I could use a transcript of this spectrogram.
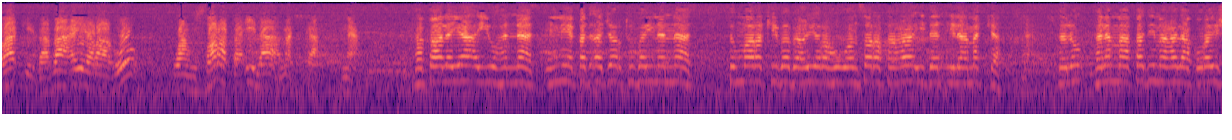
ركب بعيره وانصرف إلى مكة. نعم. فقال يا أيها الناس إني قد أجرت بين الناس ثم ركب بعيره وانصرف عائدا إلى مكة. فلما قدم على قريش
